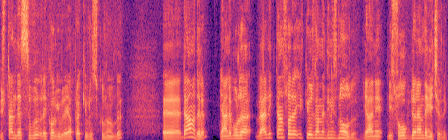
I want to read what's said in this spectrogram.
Üstten de sıvı rekor gübre, yaprak gübresi kullanıldı. Ee, devam edelim. Yani burada verdikten sonra ilk gözlemlediğiniz ne oldu? Yani bir soğuk dönemde geçirdik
